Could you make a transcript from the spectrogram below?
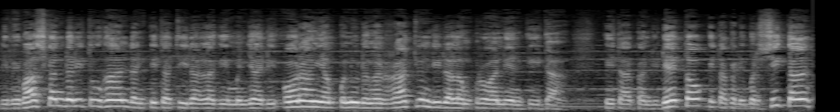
dibebaskan dari Tuhan dan kita tidak lagi menjadi orang yang penuh dengan racun di dalam kerohanian kita. Kita akan didetok, kita akan dibersihkan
